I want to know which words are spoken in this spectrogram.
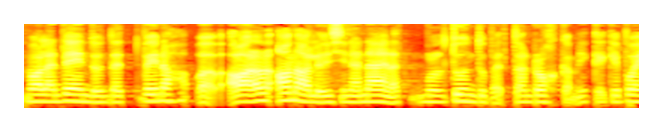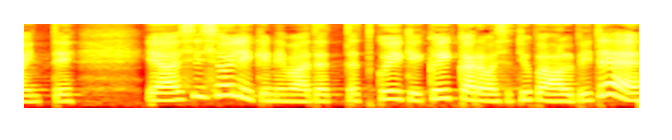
ma olen veendunud, et või noh, analüüsin ja näen, et mulle tundub, et on rohkem ikkagi pointi. ja siis oligi niimoodi, et, et kuigi kõik arvasid jube halb idee,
